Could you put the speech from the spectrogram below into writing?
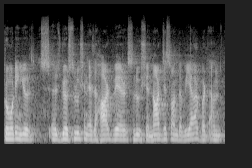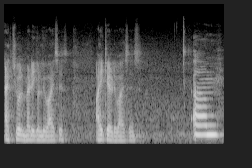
promoting your uh, your solution as a hardware solution, not just on the VR, but on actual medical devices, eye care devices? Um,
